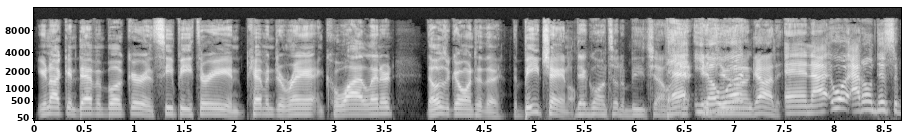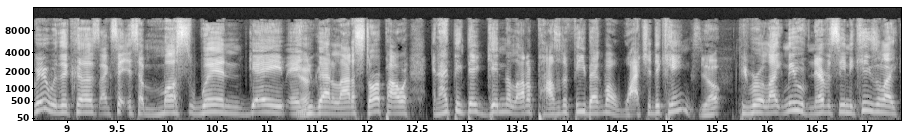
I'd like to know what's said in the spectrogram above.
you're knocking Devin Booker and CP3 and Kevin Durant and Kawhi Leonard. Those are going to the, the B channel. They're going to the B channel. That, if you know you what? got it. And I well, I don't disagree with it because, like I said, it's a must-win game, and Yeah. you got a lot of star power. And I think they're getting a lot of positive feedback about watching the Kings. Yep. People are like me who've never seen the Kings. Are like,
